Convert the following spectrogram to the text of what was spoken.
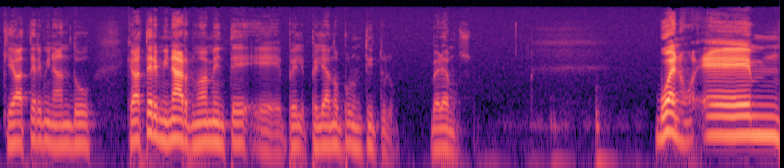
que va terminando, que va a terminar nuevamente eh, peleando por un título. Veremos. Bueno, eh,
